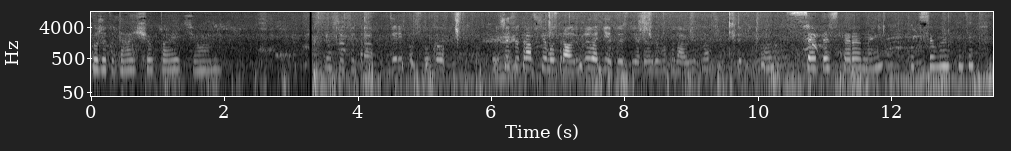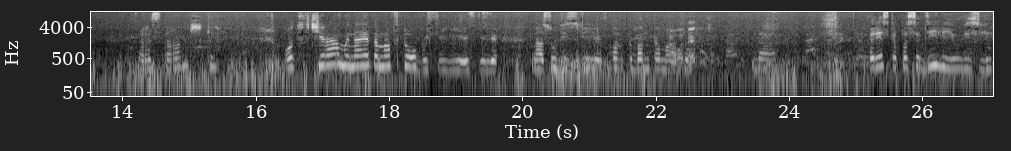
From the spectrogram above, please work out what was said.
Тоже туда еще пойдем. И в 6 утра в двери постукал. В 6 утра, в 7 утра, и уже одетую стоят. Я говорю, вы куда? Вообще кушать с этой стороны так все выглядит. Ресторанчики. Вот вчера мы на этом автобусе ездили. Нас увезли в банк банкомату. А вот это? Да. Резко посадили и увезли.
